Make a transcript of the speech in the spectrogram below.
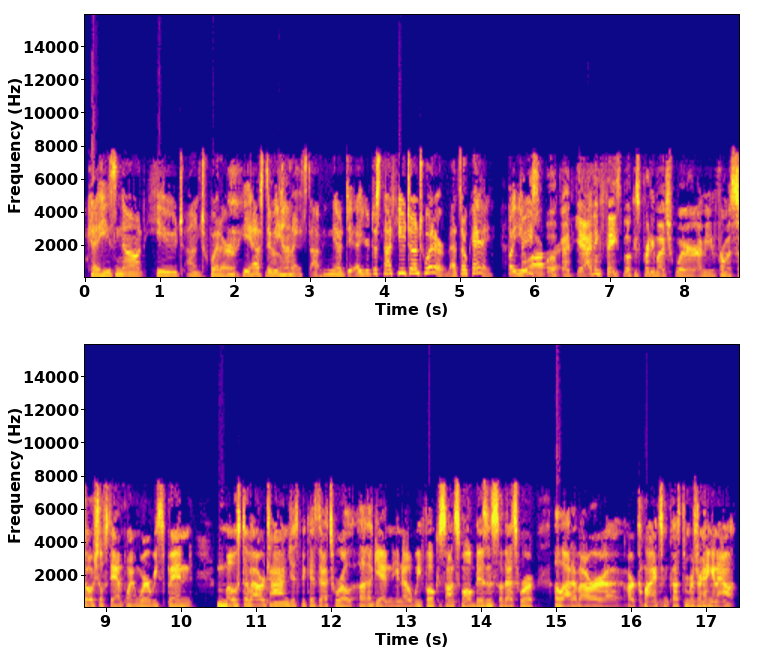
Okay, he's not huge on Twitter. He has to no. be honest. You know, you're just not huge on Twitter. That's okay. But you Facebook, are. yeah, I think Facebook is pretty much where I mean, from a social standpoint, where we spend most of our time, just because that's where, uh, again, you know, we focus on small business, so that's where a lot of our uh, our clients and customers are hanging out.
